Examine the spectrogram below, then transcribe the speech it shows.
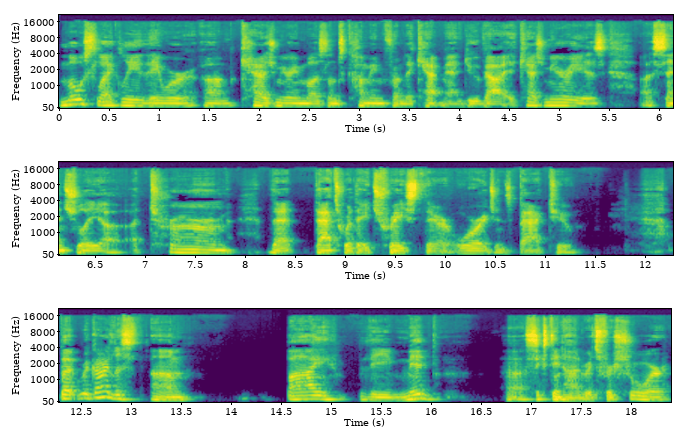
most likely, they were um, Kashmiri Muslims coming from the Kathmandu Valley. Kashmiri is essentially a, a term that that's where they traced their origins back to. But regardless, um, by the mid uh, 1600s, for sure,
